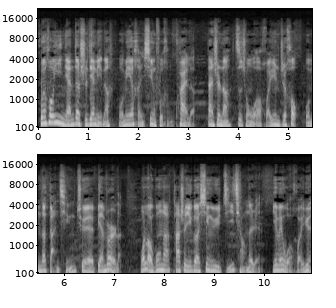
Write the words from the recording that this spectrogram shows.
婚后一年的时间里呢，我们也很幸福，很快乐。但是呢，自从我怀孕之后，我们的感情却变味儿了。我老公呢，他是一个性欲极强的人，因为我怀孕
